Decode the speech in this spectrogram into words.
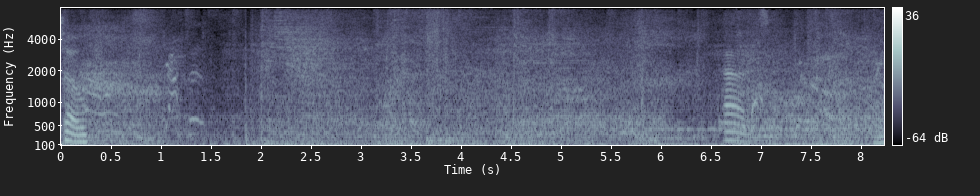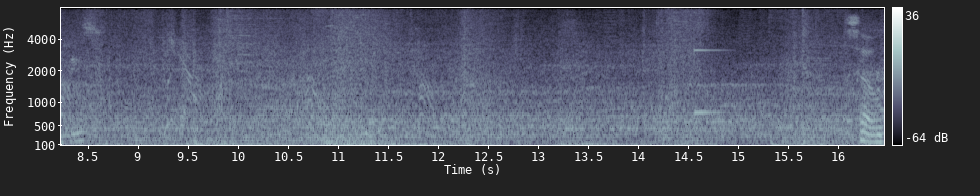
So. Ads. These? So.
